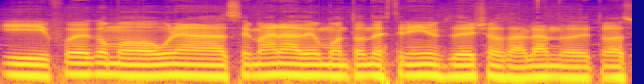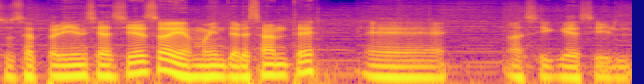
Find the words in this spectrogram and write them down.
Y fue como una semana de un montón de streams de ellos hablando de todas sus experiencias y eso, y es muy interesante. Eh, así que si,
